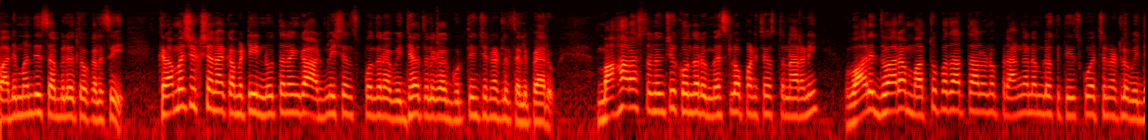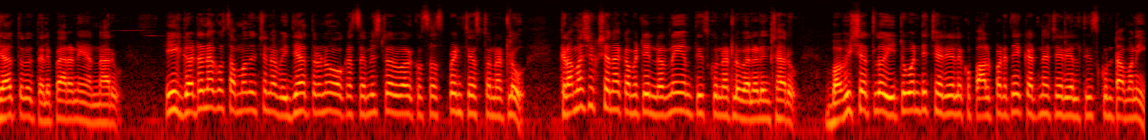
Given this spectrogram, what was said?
పది మంది సభ్యులతో కలిసి క్రమశిక్షణ కమిటీ నూతనంగా అడ్మిషన్స్ పొందిన విద్యార్థులుగా గుర్తించినట్లు తెలిపారు. మహారాష్ట్ర నుంచి కొందరు మెస్లో పనిచేస్తున్నారని వారి ద్వారా మత్తు పదార్థాలను ప్రాంగణంలోకి తీసుకువచ్చినట్లు విద్యార్థులు తెలిపారని అన్నారు. ఈ ఘటనకు సంబంధించిన విద్యార్థులను ఒక సెమిస్టర్ వరకు సస్పెండ్ చేస్తున్నట్లు క్రమశిక్షణ కమిటీ నిర్ణయం తీసుకున్నట్లు వెల్లడించారు. భవిష్యత్తులో ఇటువంటి చర్యలకు పాల్పడితే కఠిన చర్యలు తీసుకుంటామని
